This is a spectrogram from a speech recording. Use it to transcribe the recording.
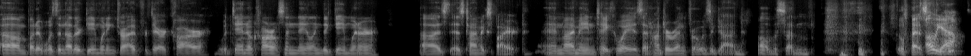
Um, but it was another game winning drive for Derek Carr with Daniel Carlson nailing the game winner uh, as, as time expired. And my main takeaway is that Hunter Renfrow is a god all of a sudden. the last Oh yeah, weeks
